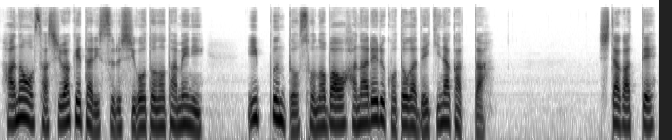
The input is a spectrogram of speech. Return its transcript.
花を差し分けたりする仕事のために、一分とその場を離れることができなかった。したがって、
